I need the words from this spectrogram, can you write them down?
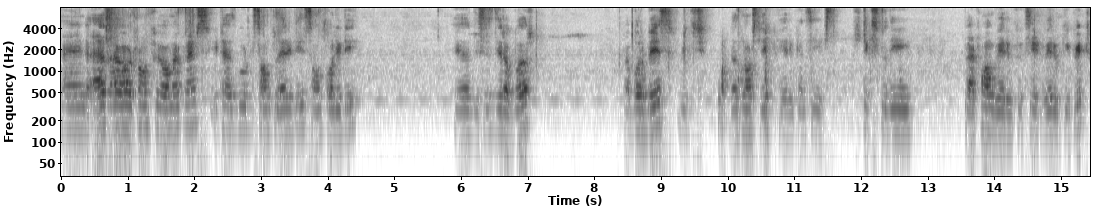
And as I heard from few of my friends it has good sound clarity sound quality. Here this is the rubber rubber base which does not slip. Here you can see it sticks to the platform where you fix it where you keep it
